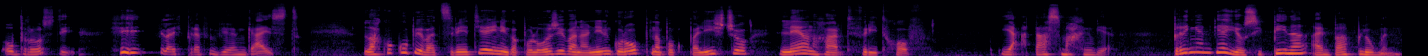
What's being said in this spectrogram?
oprosti. Vielleicht treffen wir einen Geist. Lahko kupiva cvetje in ga položiva na njen grob na pokopališču Leonhard Friedhof. Ja, das machen wir. Bringen wir Josipina ein paar Blumen.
